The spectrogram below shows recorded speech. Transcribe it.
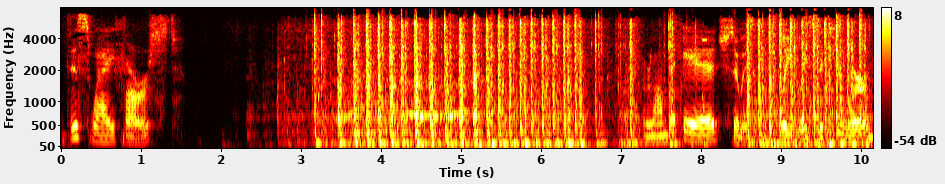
this way first. Along the edge so it's completely secure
